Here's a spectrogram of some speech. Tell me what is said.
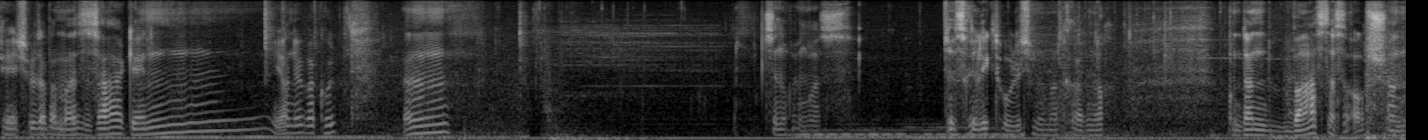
Okay, ich würde aber mal sagen... Ja, ne, war cool. Ähm... Ist hier noch irgendwas? Das Relikt hole ich mir mal gerade noch. Und dann war's das auch schon.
